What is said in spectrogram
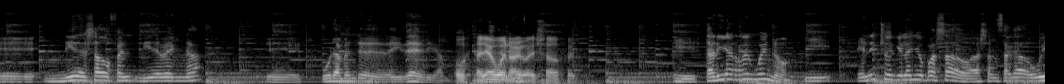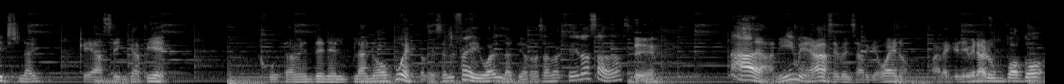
eh, ni de Shadowfell ni de Vecna. Eh, puramente de D&D, digamos. O estaría bueno algo de Shadowfell. Y estaría re bueno. Y el hecho de que el año pasado hayan sacado Witchlight, que hace hincapié justamente en el plano opuesto, que es el Feywild, la Tierra Salvaje de las Hadas. Sí. Nada, a mí me hace pensar que, bueno, para equilibrar un poco,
